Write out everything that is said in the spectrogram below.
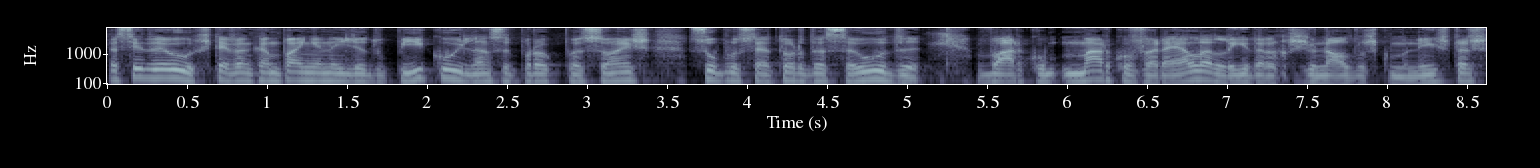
A CDU esteve em campanha na Ilha do Pico e lança preocupações sobre o setor da saúde. Marco, Marco Varela, líder regional dos comunistas,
